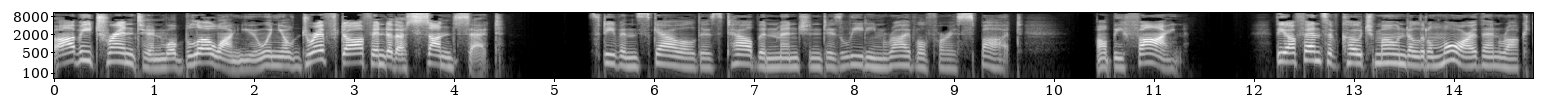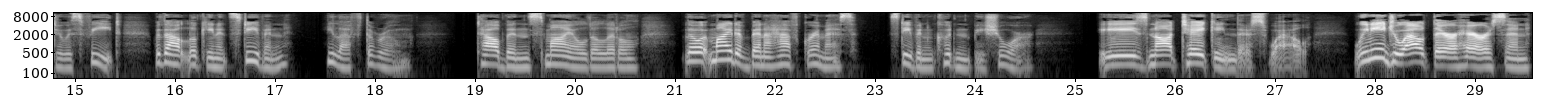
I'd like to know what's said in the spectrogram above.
Bobby Trenton will blow on you and you'll drift off into the sunset. Stephen scowled as Talbin mentioned his leading rival for his spot. I'll be fine. The offensive coach moaned a little more, then rocked to his feet. Without looking at Stephen, he left the room. Talbin smiled a little, though it might have been a half grimace. Stephen couldn't be sure. He's not taking this well. We need you out there, Harrison.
